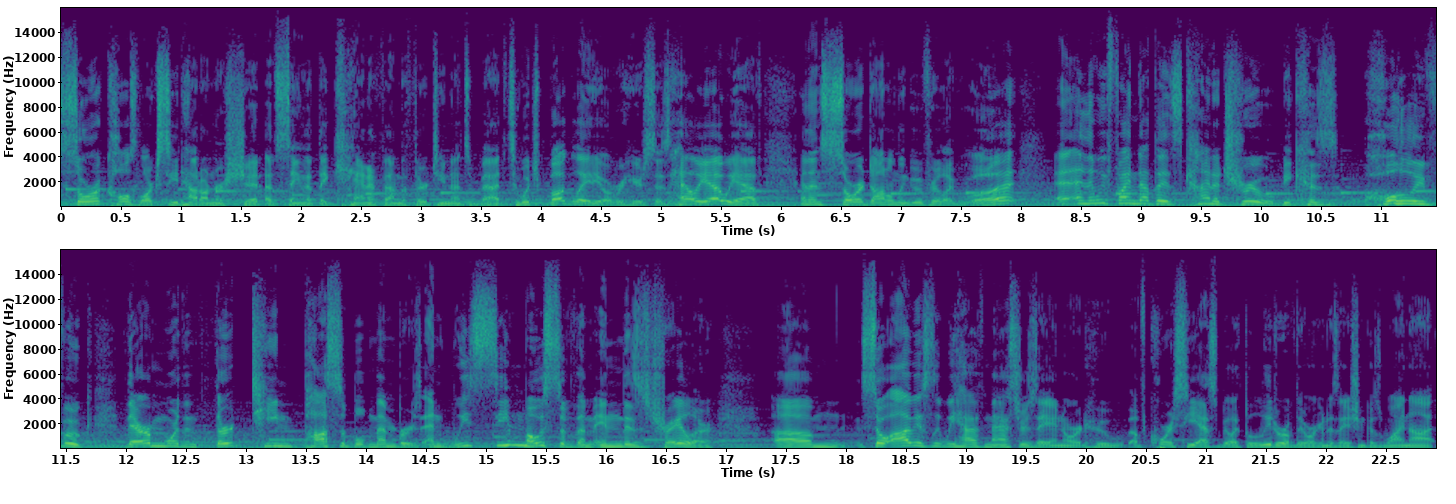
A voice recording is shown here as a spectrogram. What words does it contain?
Sora calls Larxene out on her shit at saying that they can't have found the 13 Nights of Bad, to which Bug Lady over here says, hell yeah, we have. And then Sora, Donald, and Goofy are like, what? And, and then we find out that it's kind of true, because holy fook, there are more than 13 possible members, and we see most of them in this trailer. Um, so obviously we have Master Xehanort, who of course he has to be like the leader of the organization because why not?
